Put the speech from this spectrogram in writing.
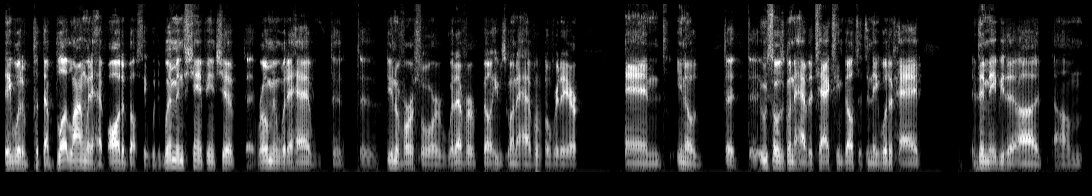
they would have put that bloodline would have all the belts. They would the women's championship that Roman would have had the the Universal or whatever belt he was going to have over there, and you know the the Usos going to have the tag team belts, and they would have had then maybe the uh, um,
